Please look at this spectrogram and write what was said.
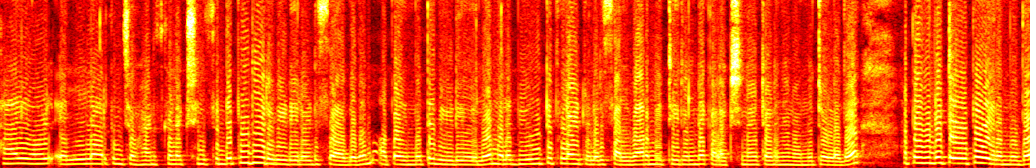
ഹായ് ഓൾ എല്ലാവർക്കും ചൊഹാൻസ് കളക്ഷൻസിന്റെ പുതിയൊരു വീഡിയോയിലോട്ട് സ്വാഗതം. അപ്പൊ ഇന്നത്തെ വീഡിയോയിൽ നല്ല ബ്യൂട്ടിഫുൾ ആയിട്ടുള്ള ഒരു സൽവാർ മെറ്റീരിയലിന്റെ കളക്ഷൻ ആയിട്ടാണ് ഞാൻ വന്നിട്ടുള്ളത്. അപ്പൊ ഇതിന്റെ ടോപ്പ് വരുന്നത്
